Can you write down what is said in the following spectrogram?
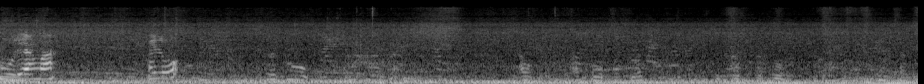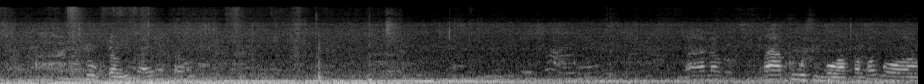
หูเรื่องวะไม่รู้ถูกถูกเอาเอาถูกถูกถูกจ้าวิสัยแล้วต้องว่าเราว่าปูสิบอกกับพ่บอก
